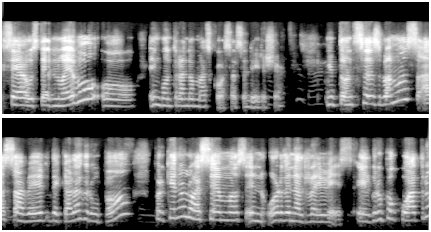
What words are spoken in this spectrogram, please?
sea usted nuevo o encontrando más cosas en DataShare. Entonces, vamos a saber de cada grupo, ¿por qué no lo hacemos en orden al revés? El grupo 4,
